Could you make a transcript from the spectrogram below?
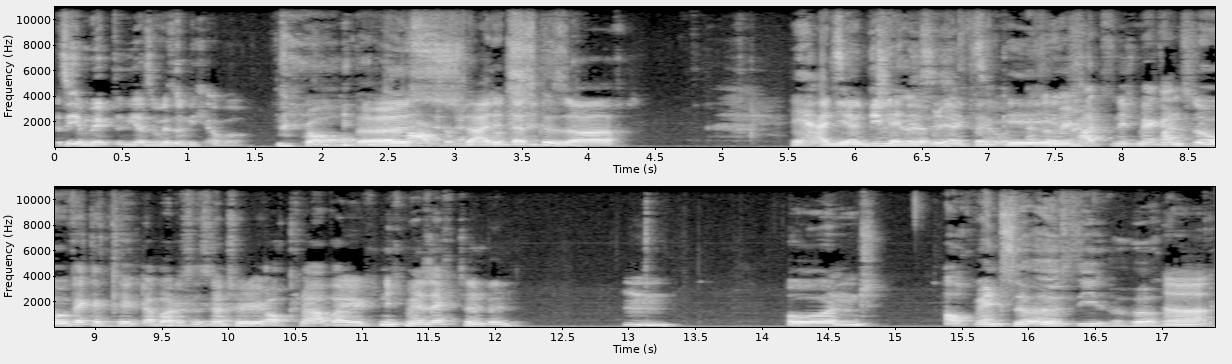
Also ihr mögt den ja sowieso nicht, aber Was? Wer hat denn das gesagt? Ja, Neon Genesis Reaktion. okay. Also mich hat's nicht mehr ganz so weggekickt, aber das ist natürlich auch klar, weil ich nicht mehr 16 bin. hm. Und auch wenn es so aussieht, Ja,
